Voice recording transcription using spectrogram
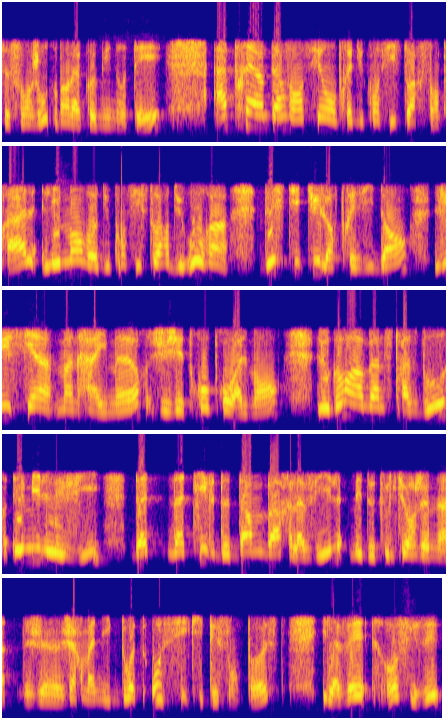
se font jour dans la communauté. Après intervention auprès du consistoire central, les membres du consistoire du Haut-Rhin destituent leur président, Lucien Mannheimer, jugé trop pro-allemand, le grand rabbin de Strasbourg, Émile Lévy, natif de Dambach-la-Ville, mais de culture germa- ge- germanique, doit aussi quitter son poste. Il avait refusé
